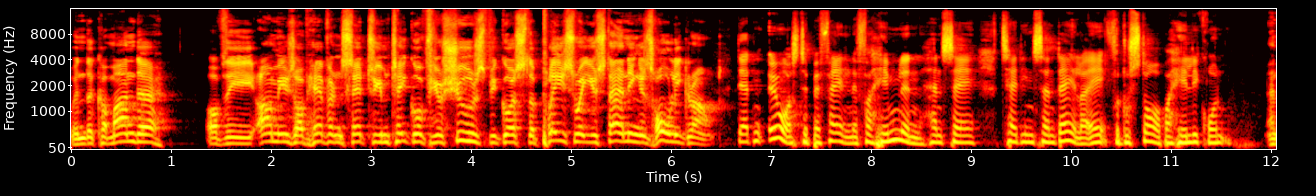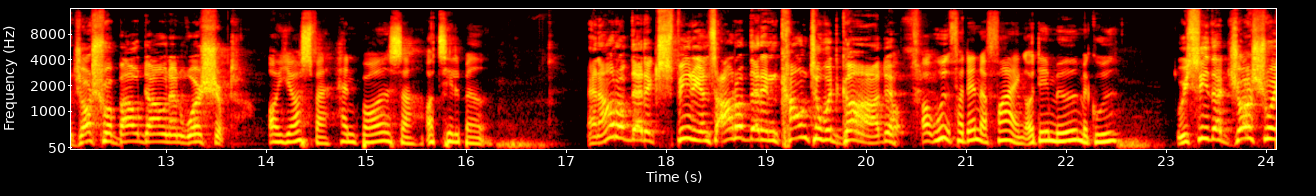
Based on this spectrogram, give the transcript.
When the commander of the armies of heaven said to him, Take off your shoes because the place where you're standing is holy ground. Da den øverste befalende fra himlen, han sagde, tag dine sandaler af, for du står på hellig grund. And Joshua bowed down and worshipped. Og Josva, han bøjede sig og tilbad. And out of that experience, out of that encounter with God, Og ud fra den erfaring og det møde med Gud, we see that Joshua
